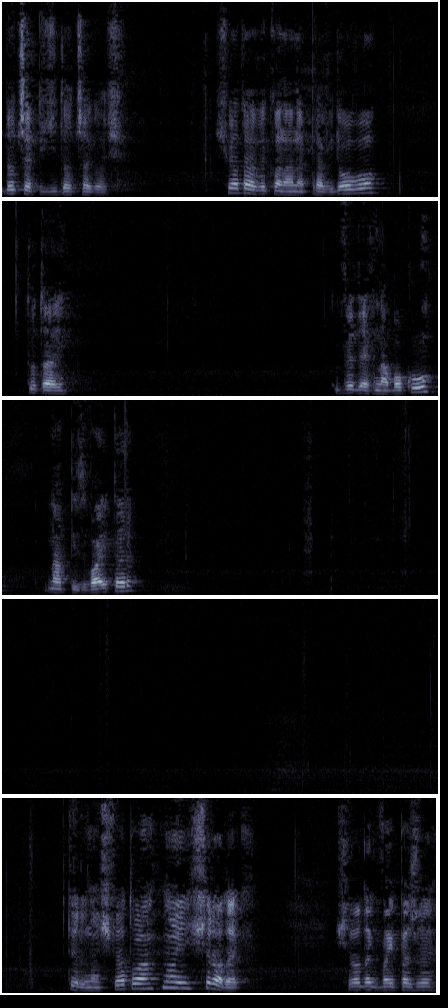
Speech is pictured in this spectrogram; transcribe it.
doczepić do czegoś. Światła wykonane prawidłowo. Tutaj wydech na boku, napis Viper. Tylne światła, no i środek. Środek w Viperze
